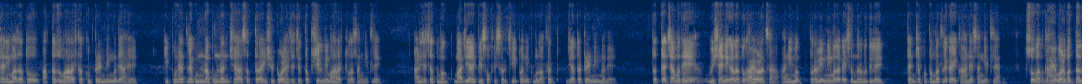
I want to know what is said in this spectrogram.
त्यांनी माझा तो आत्ता जो महाराष्ट्रात खूप ट्रेंडिंगमध्ये आहे की पुण्यातल्या गुंडापुंडांच्या सत्तर ऐंशी टोळ्या ज्याचे तपशील मी महाराष्ट्राला सांगितले आणि ज्याच्यात मग माझी आय पी एस ऑफिसरची पण एक मुलाखत जी आता ट्रेंडिंगमध्ये आहे. तर त्याच्यामध्ये विषय निघाला तो घायवळचा. आणि मग प्रवीणनी मला काही संदर्भ दिले त्यांच्या कुटुंबातल्या काही कहाण्या सांगितल्या. सोबत घायवळबद्दल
